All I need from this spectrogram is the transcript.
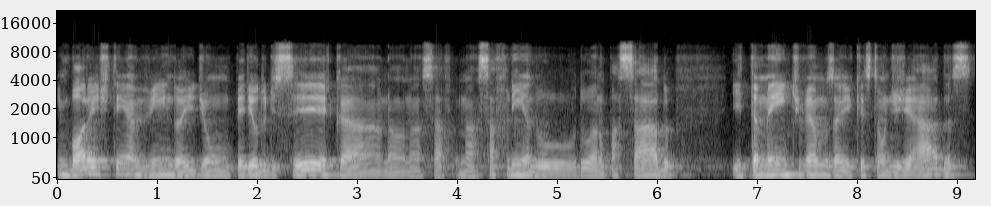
Embora a gente tenha vindo aí de um período de seca na, na, na safrinha do, do ano passado e também tivemos aí questão de geadas,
